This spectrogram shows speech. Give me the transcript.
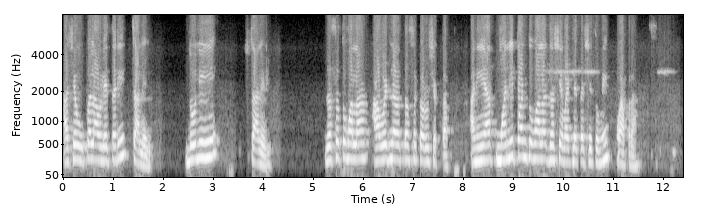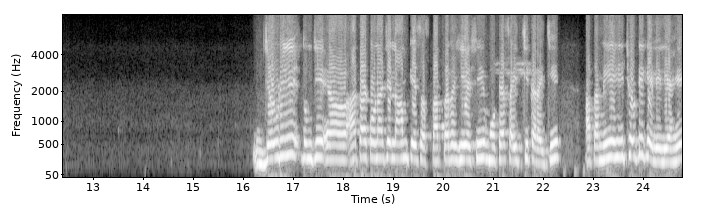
असे हुक लावले तरी चालेल. दोन्ही चालेल. जसं तुम्हाला आवडलं तसं करू शकतात आणि यात मनी पण तुम्हाला जसे वाटले तसे तुम्ही वापरा. जेवढी तुमची आता कोणाचे लांब केस असतात तर ही अशी मोठ्या साईजची करायची. आता मी ही छोटी केलेली आहे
